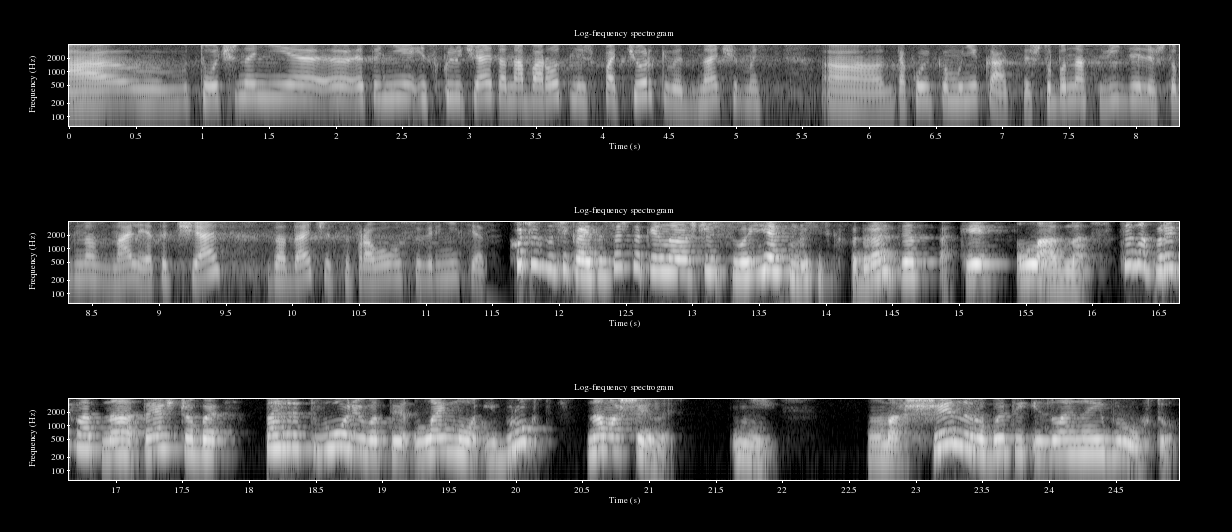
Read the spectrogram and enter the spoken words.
А э, точно не, э, это не исключает, а наоборот лишь подчеркивает значимость а, такой коммуникации, чтобы нас видели, чтобы нас знали. Это часть задачи цифрового суверенитета. Хоча зачекайте, все ж таки на щось своє Російська Федерація таки ладна. Це, наприклад, на те, щоб перетворювати лайно і брухт на машини. Ні. Машини робити із лайна і брухту.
